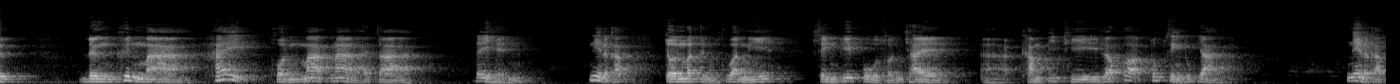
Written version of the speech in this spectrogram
ลึก ดึงขึ้นมาให้ คนมากหน้าหลายตาได้เห็น นี่แหละครับ จนมาถึงทุกวันนี้สิ่งที่ปู่สนชัยทำพิธีแล้วก็ทุกสิ่งทุกอย่าง นี่แหละครับ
